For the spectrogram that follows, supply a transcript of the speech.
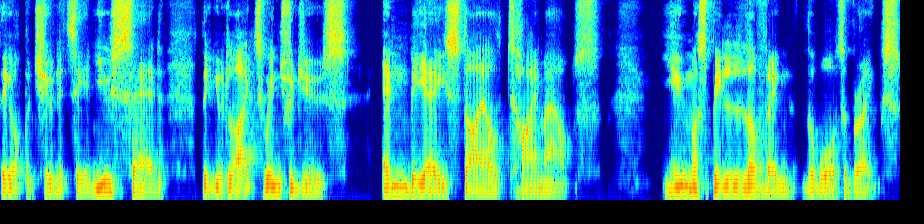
the opportunity, and you said that you'd like to introduce NBA style timeouts. You mm. must be loving the water breaks.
